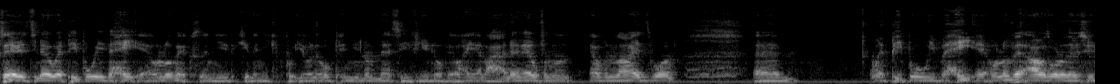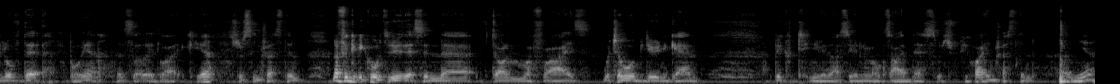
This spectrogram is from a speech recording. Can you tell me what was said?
series you know where people either hate it or love it because then you can then you can put your little opinion on there, see if you love it or hate it. Like I know Elfen Elfen Lied's one. Um, where people either hate it or love it. I was one of those who loved it, but yeah, it's always like, yeah, it's just interesting. And I think it'd be cool to do this in uh, Darling My Fries, which I will be doing again be continuing that soon alongside this, which would be quite interesting. Um, yeah.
